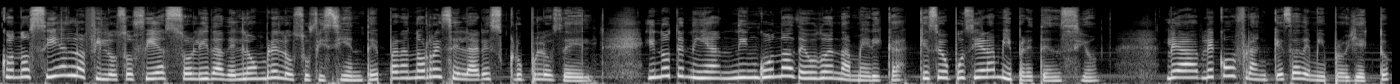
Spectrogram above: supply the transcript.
Conocía la filosofía sólida del hombre lo suficiente para no recelar escrúpulos de él, y no tenía ningún adeudo en América que se opusiera a mi pretensión. Le hablé con franqueza de mi proyecto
